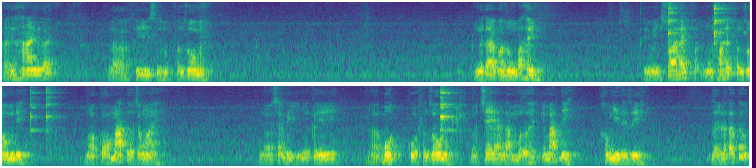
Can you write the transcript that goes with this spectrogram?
Cái thứ hai nữa ấy, là khi sử dụng phấn rôm này, người ta có dùng bát hình, thì mình xoa hết phần xoa hết phần rôm đi, nó có mát ở trong này, thì nó sẽ bị những cái à, bột của phần rôm này, nó che làm mờ hết cái mát đi, không nhìn thấy gì. Đấy là tác dụng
